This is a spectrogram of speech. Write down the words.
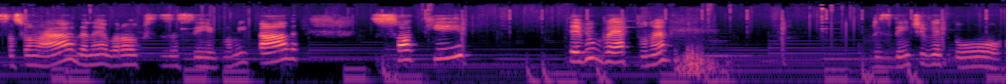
sancionada, né? Agora ela precisa ser regulamentada. Só que teve um veto, né? O presidente vetou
